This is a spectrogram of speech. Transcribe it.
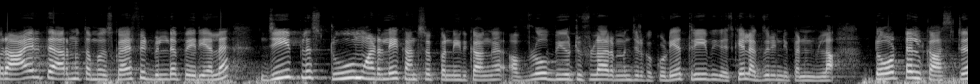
ஒரு ஆயிரத்தி அறநூற்றம்பது ஸ்கொயர் ஃபீட் பில்டப் ஏரியாவில் ஜி ப்ளஸ் டூ மாடலே கன்ஸ்ட்ரக்ட் பண்ணியிருக்காங்க. அவ்வளோ பியூட்டிஃபுல்லாக அமைஞ்சிருக்கக்கூடிய three BHK luxury independent villa total cost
